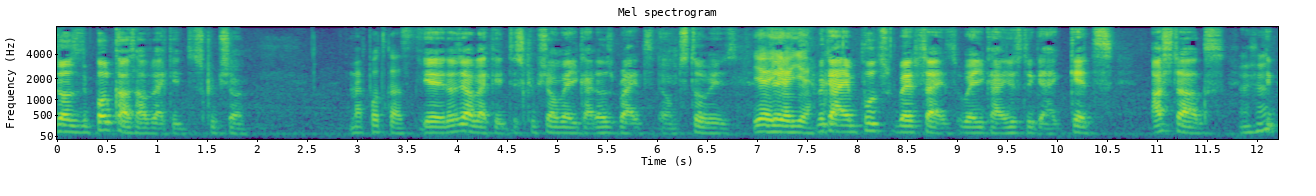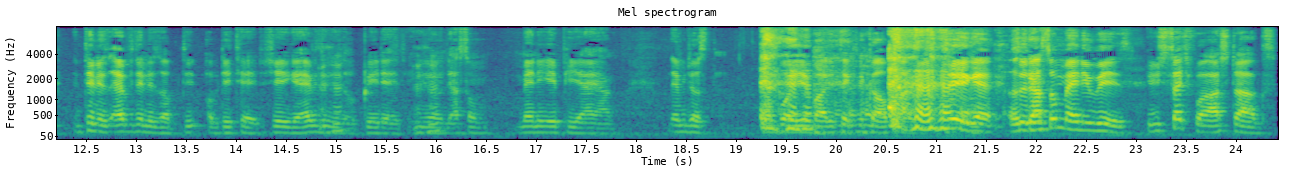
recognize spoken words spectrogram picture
does the podcast have like a description? My podcast. Yeah, does it have like a description where you can just write um stories? Yeah, Then yeah, yeah. We can input websites where you can use to like, get hashtags. Mhm. The, thing is, everything is upda- updated. So you get everything is Mhm. upgraded. You know, Mhm. there's some many API and let me just worry about the technical part. So you get so Okay. there are so many ways. You search for hashtags.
